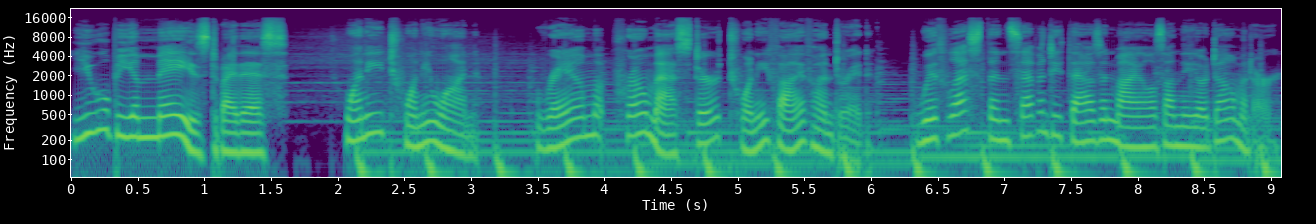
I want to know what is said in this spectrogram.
You will be amazed by this 2021 Ram ProMaster 2500. With less than 70,000 miles on the odometer,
